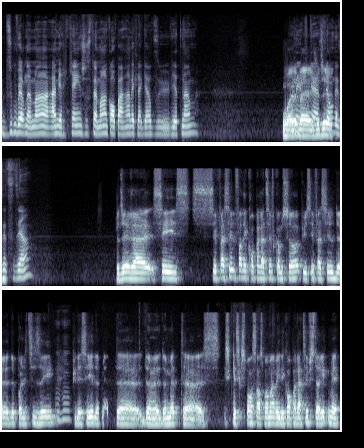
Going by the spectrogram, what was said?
du gouvernement américain, justement, en comparant avec la guerre du Vietnam? Oui, bien, je veux dire... des étudiants? Je veux dire, euh, c'est facile de faire des comparatifs comme ça, puis c'est facile de, politiser, mm-hmm. puis d'essayer de mettre, euh, de, mettre euh, qu'est-ce qui se passe en ce moment avec des comparatifs historiques. Mais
